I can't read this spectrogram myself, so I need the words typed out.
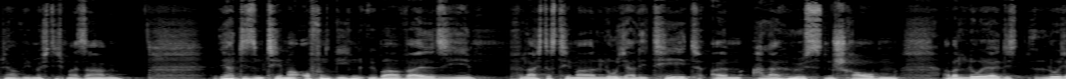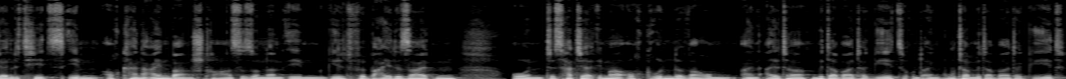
ja, wie möchte ich mal sagen, ja, diesem Thema offen gegenüber, weil sie vielleicht das Thema Loyalität am allerhöchsten schrauben, aber Loyalität ist eben auch keine Einbahnstraße, sondern eben gilt für beide Seiten. Und es hat ja immer auch Gründe, warum ein alter Mitarbeiter geht und ein guter Mitarbeiter geht.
